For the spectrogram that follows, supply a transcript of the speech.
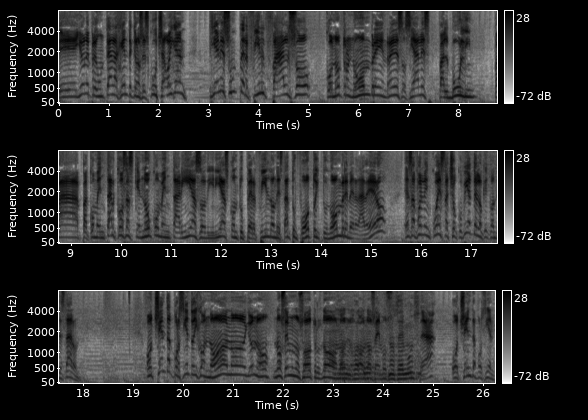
eh, yo le pregunté a la gente que nos escucha, oigan, ¿tienes un perfil falso con otro nombre en redes sociales para el bullying? Para pa comentar cosas que no comentarías o dirías con tu perfil donde está tu foto y tu nombre verdadero. Esa fue la encuesta, Choco. Fíjate lo que contestaron. 80% dijo, no, no, yo no. No somos nosotros. No, no, no, no, no hacemos. No. ¿Ya? 80%.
